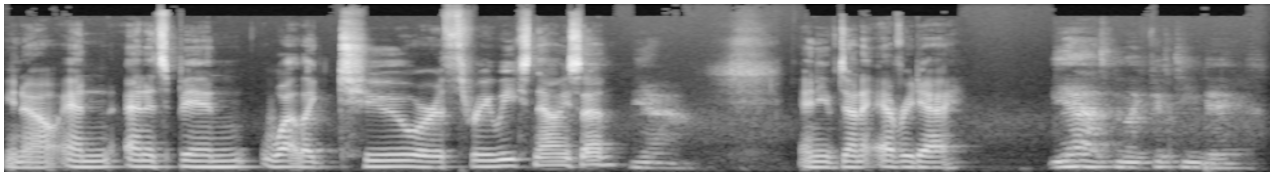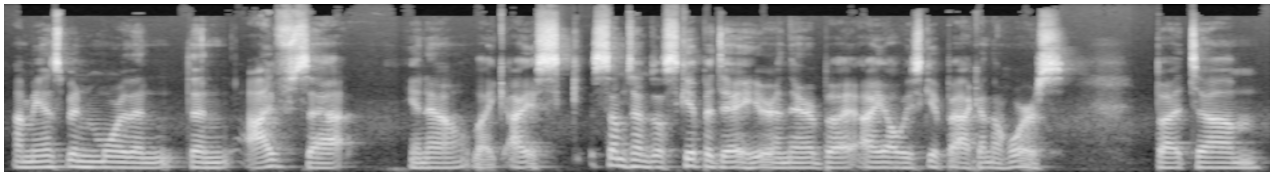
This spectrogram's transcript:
you know and and it's been what like two or three weeks now He said yeah, and you've done it every day yeah. It's been like 15 days. i mean it's been more than than i've sat you know like i sometimes i'll skip a day here and there but i always get back on the horse but um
